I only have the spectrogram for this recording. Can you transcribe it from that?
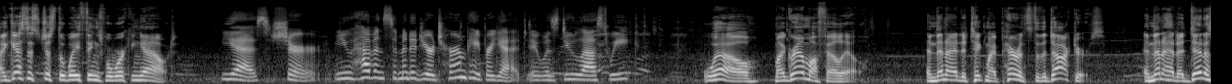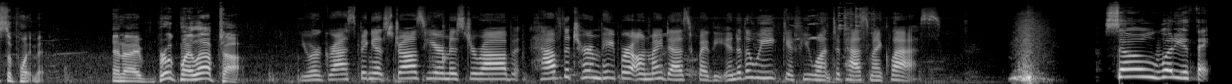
I guess it's just the way things were working out. Yes, sure. You haven't submitted your term paper yet. It was due last week. Well, my grandma fell ill. And then I had to take my parents to the doctors. And then I had a dentist appointment. And I broke my laptop. You're grasping at straws here, Mr. Rob. Have the term paper on my desk by the end of the week if you want to pass my class. So, what do you think?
